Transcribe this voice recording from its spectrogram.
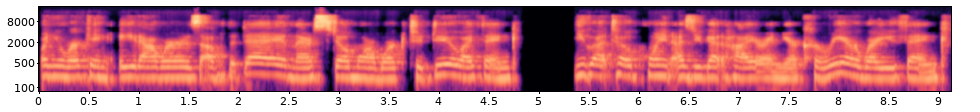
when you're working eight hours of the day and there's still more work to do i think you get to a point as you get higher in your career where you think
